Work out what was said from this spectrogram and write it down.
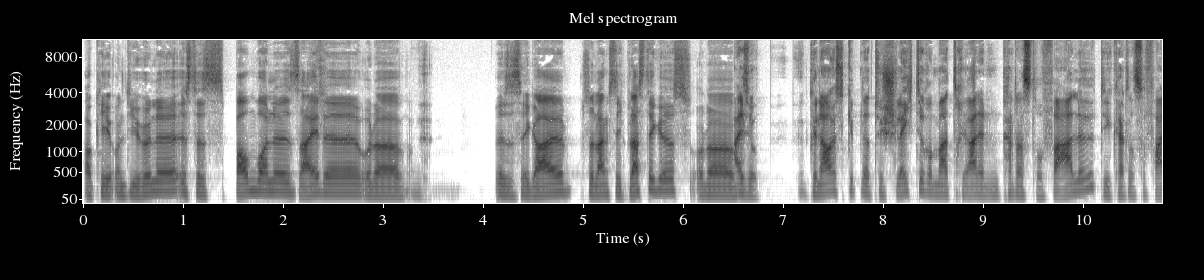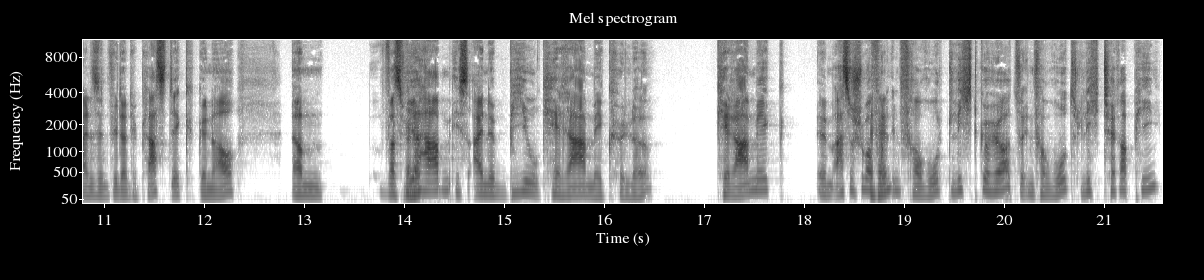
Okay, und die Hülle, ist es Baumwolle, Seide oder ist es egal, solange es nicht Plastik ist? Oder? Also, genau, es gibt natürlich schlechtere Materialien und katastrophale. Die katastrophalen sind wieder die Plastik, genau. Ähm, was wir ja. haben, ist eine Biokeramikhülle. Keramik, ähm, hast du schon mal von Infrarotlicht gehört, so Infrarotlichttherapie?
